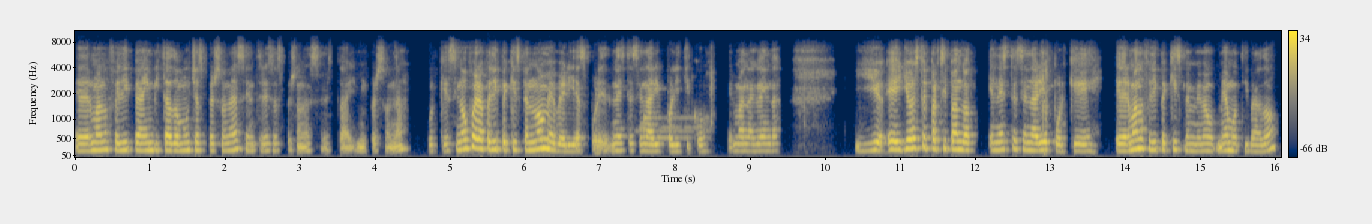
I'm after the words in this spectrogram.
El hermano Felipe ha invitado a muchas personas, entre esas personas está mi persona, porque si no fuera Felipe Quispe no me verías en este escenario político, hermana Glenda. Eh, yo estoy participando en este escenario porque el hermano Felipe Quispe me, ha motivado,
